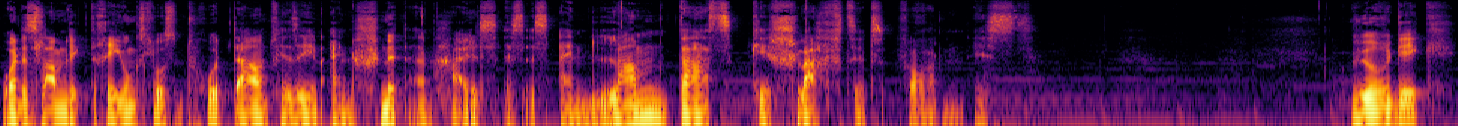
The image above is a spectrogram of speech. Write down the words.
Und das Lamm liegt regungslos und tot da und wir sehen einen Schnitt am Hals. Es ist ein Lamm, das geschlachtet worden ist. Würgig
